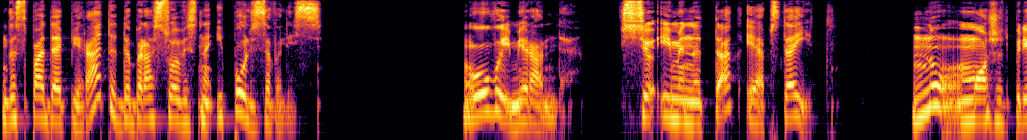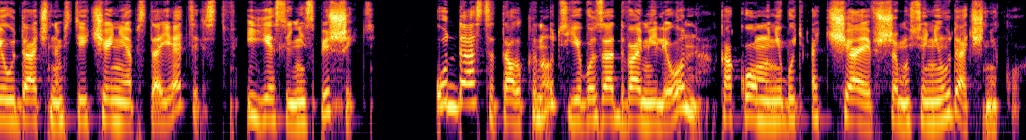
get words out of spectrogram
господа пираты добросовестно и пользовались. Увы, Миранда, все именно так и обстоит. Ну, может, при удачном стечении обстоятельств, и если не спешить, удастся толкнуть его за 2 миллиона какому-нибудь отчаявшемуся неудачнику.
